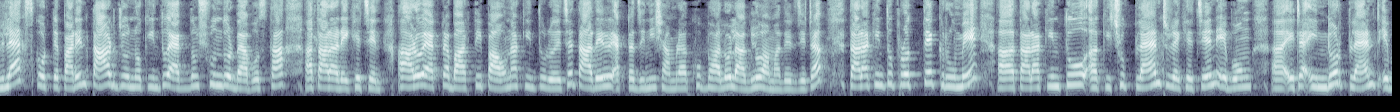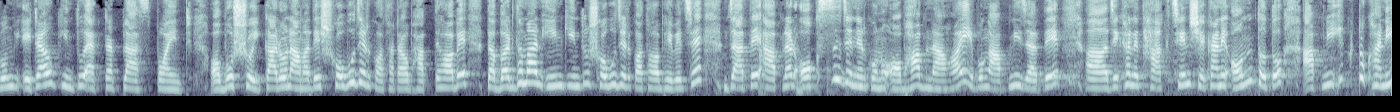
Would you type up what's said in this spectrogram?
রিল্যাক্স করতে পারেন, তার জন্য কিন্তু একদম সুন্দর ব্যবস্থা তারা রেখেছেন। আরও একটা বাড়তি পাওনা কিন্তু রয়েছে, তাদের একটা জিনিস আমরা খুব ভালো লাগল আমাদের যেটা, তারা কিন্তু প্রত্যেক রুমে তারা কিন্তু কিছু প্ল্যান্ট রেখেছেন এবং এটা ইনডোর প্ল্যান্ট এবং এটাও কিন্তু একটা প্লাস পয়েন্ট অবশ্যই। কারণ আমাদের সবুজের কথাটাও ভাবতে হবে দ্য বর্ধমান ইন কিন্তু সবুজের কথাও ভেবেছে, যাতে আপনার অক্সিজেনের কোনো অভাব না হয় এবং আপনি যাতে যেখানে থাকছেন সেখানে অন্তত আপনি একটুখানি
